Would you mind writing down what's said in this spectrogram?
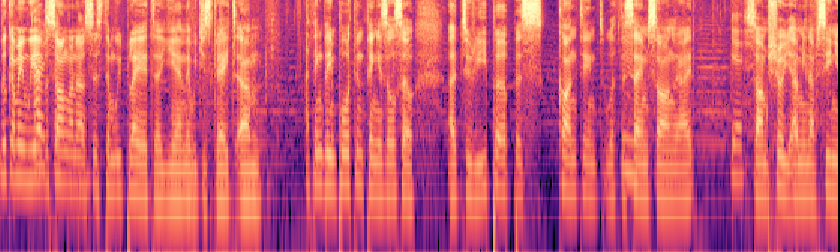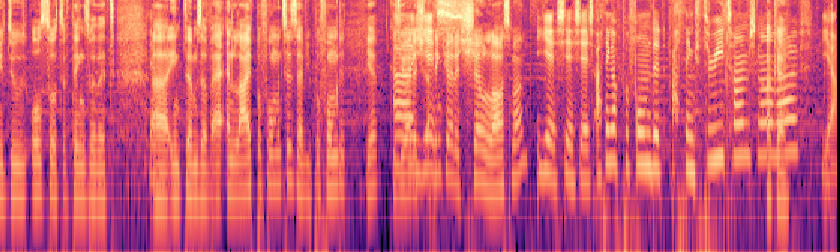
Look, I mean, we I have the song on our system. We play it uh, here and there, which is great. Um, I think the important thing is also uh, to repurpose content with the Mm. same song, right? Yes, So I'm sure. You, I mean, I've seen you do all sorts of things with it Yeah. uh, in terms of and live performances. Have you performed it yet? Because you Uh, had a sh- I think you had a show last month. yes, yes, yes. I think I've performed it. I think three times now Okay. live. Yeah.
